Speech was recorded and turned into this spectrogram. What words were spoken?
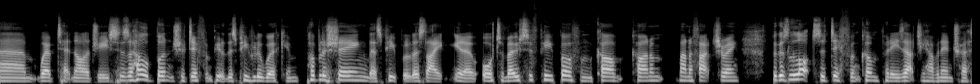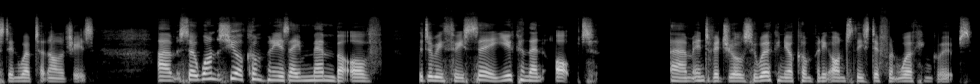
um, web technologies. There's a whole bunch of different people. There's people who work in publishing. There's people there's like you know automotive people from car, car manufacturing because lots of different companies actually have an interest in web technologies. Um, so once your company is a member of the W3C, you can then opt um, individuals who work in your company onto these different working groups.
